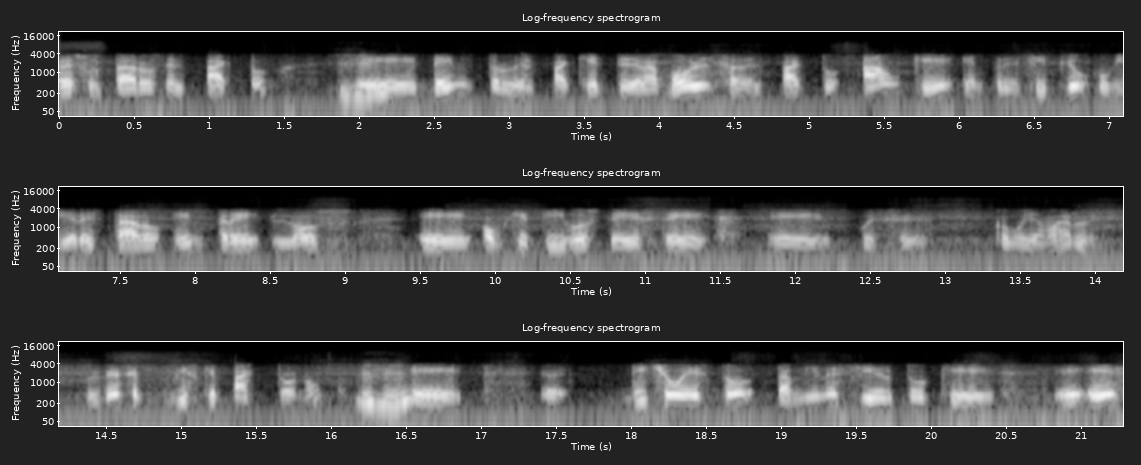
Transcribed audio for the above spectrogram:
resultados del pacto uh -huh. dentro del paquete de la bolsa del pacto aunque en principio hubiera estado entre los objetivos de este pues cómo llamarle pues de ese disque pacto no uh -huh. dicho esto también es cierto que es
